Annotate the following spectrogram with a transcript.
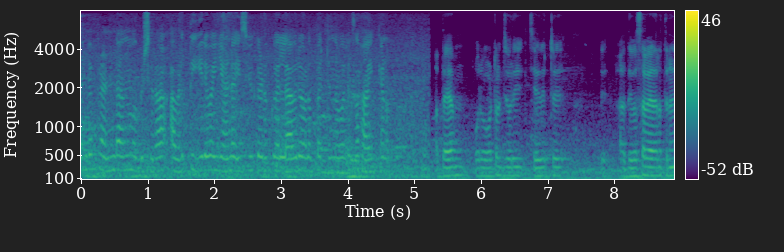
എന്റെ ഫ്രണ്ടാണ് മുബിഷിറ. അവൾ തീരെ വയ്യാണ്ട് ഐ സി കിടക്കും എല്ലാവരും അവളെ പറ്റുന്ന പോലെ സഹായിക്കണം. അദ്ദേഹം ഒരു ഹോട്ടൽ ജോലി ചെയ്തിട്ട് ദിവസവേതനത്തിന്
